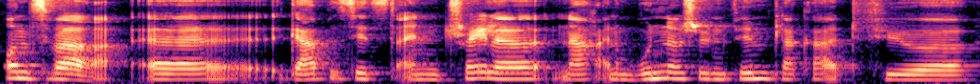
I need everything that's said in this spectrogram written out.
Und zwar äh, gab es jetzt einen Trailer nach einem wunderschönen Filmplakat für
